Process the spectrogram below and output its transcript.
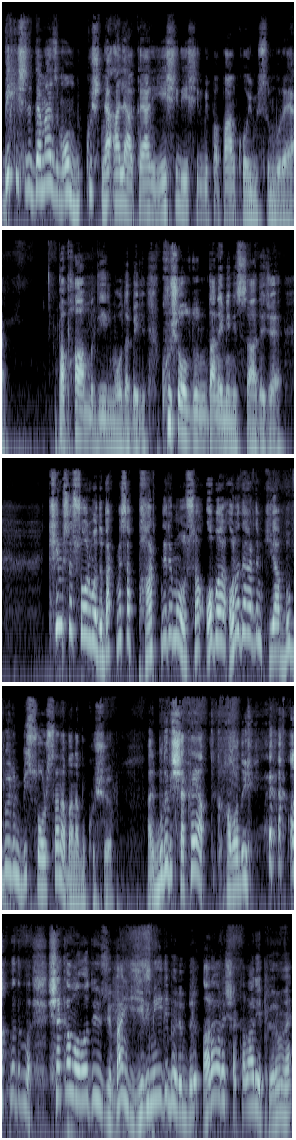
bir kişi de demez mi oğlum bu kuş ne alaka yani yeşil yeşil bir papağan koymuşsun buraya. Papağan mı değil mi o da belli. Kuş olduğundan eminiz sadece. Kimse sormadı. Bak mesela partnerim olsa o ona derdim ki ya bu bölüm bir sorsana bana bu kuşu. Hani burada bir şaka yaptık. Havada anladın mı? Şaka havada yüzüyor. Ben 27 bölümdür ara ara şakalar yapıyorum ve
